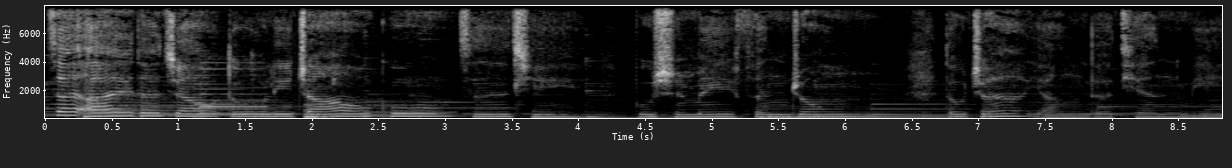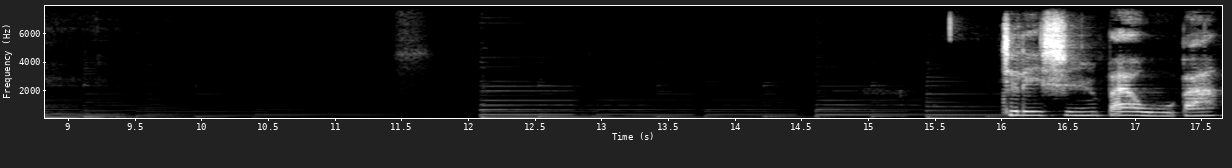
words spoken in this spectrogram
在爱的角度里照顾自己，不是每分钟都这样的甜蜜。这里是八幺五五八，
